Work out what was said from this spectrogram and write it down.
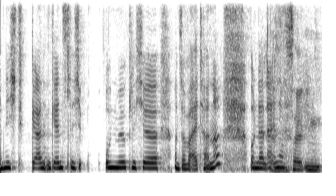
nicht gan- gänzlich unmögliche und so weiter, ne? Und dann Also eine, es ist halt ein,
